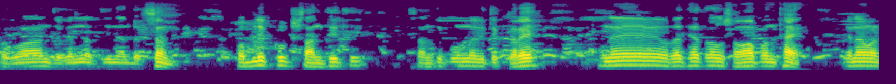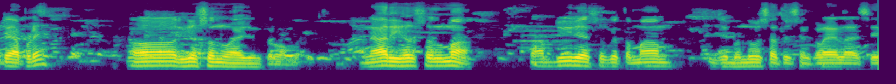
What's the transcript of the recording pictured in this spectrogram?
ભગવાન જગન્નાથજીના દર્શન પબ્લિક ખૂબ શાંતિથી, શાંતિપૂર્ણ રીતે કરે અને રથયાત્રાનું સમાપન થાય એના માટે આપણે રિહર્સલનું આયોજન કરવામાં આવ્યું અને આ રિહર્સલમાં આપ જોઈ રહ્યા છો કે તમામ જે બંદોબસ્ત સાથે સંકળાયેલા છે,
